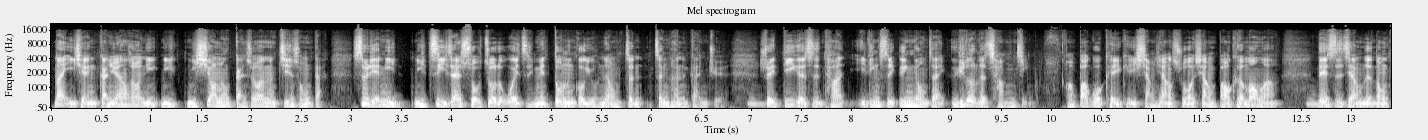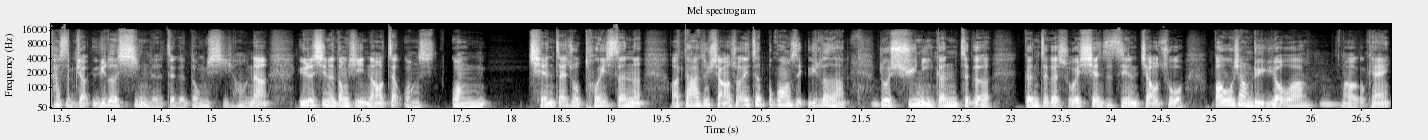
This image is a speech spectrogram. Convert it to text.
那以前感觉上说你你你希望能够感受到那惊悚感，是不是连你你自己在所坐的位置里面都能够有那种震震撼的感觉？所以第一个是它一定是运用在娱乐的场景，好，包括可以可以想象说像宝可梦啊，类似这样的东西，它是比较娱乐性的这个东西。好，那娱乐性的东西，然后再往往。前在做推升呢？啊，大家就想要说，哎，这不光是娱乐啊，如果虚拟跟这个跟这个所谓现实之间的交错，包括像旅游啊，啊，OK，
